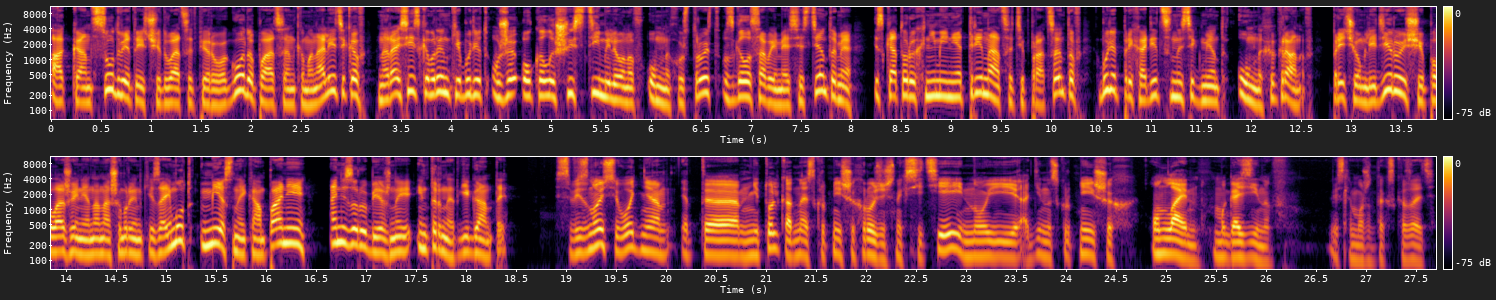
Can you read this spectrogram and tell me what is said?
А к концу 2021 года, по оценкам аналитиков, на российском рынке будет уже около 6 миллионов умных устройств с голосовыми ассистентами, из которых не менее 13% будет приходиться на сегмент умных экранов. Причем лидирующее положение на нашем рынке займут местные компании, а не зарубежные интернет-гиганты. Связной сегодня — это не только одна из крупнейших розничных сетей, но и один из крупнейших онлайн-магазинов если можно так сказать.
